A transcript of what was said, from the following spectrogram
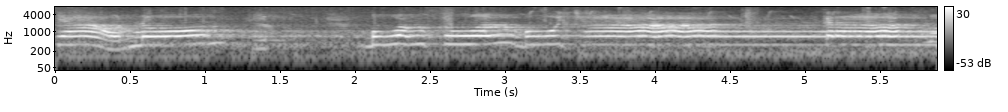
เจ้าโน้อมบวงสรวงบูชากราบไหว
